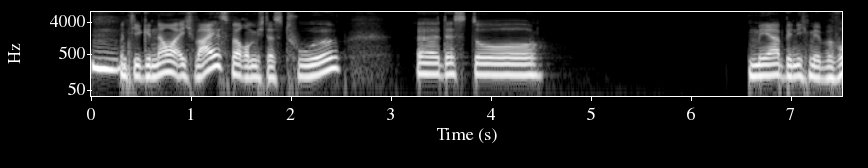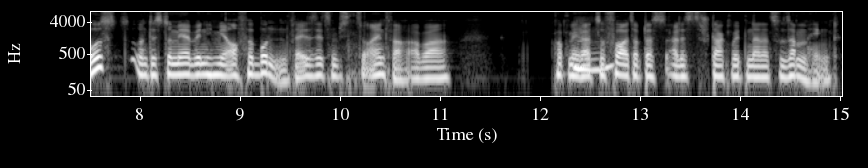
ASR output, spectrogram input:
Mhm. Und je genauer ich weiß, warum ich das tue, äh, desto mehr bin ich mir bewusst und desto mehr bin ich mir auch verbunden. Vielleicht ist es jetzt ein bisschen zu einfach, aber kommt mir mhm. gerade so vor, als ob das alles stark miteinander zusammenhängt.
